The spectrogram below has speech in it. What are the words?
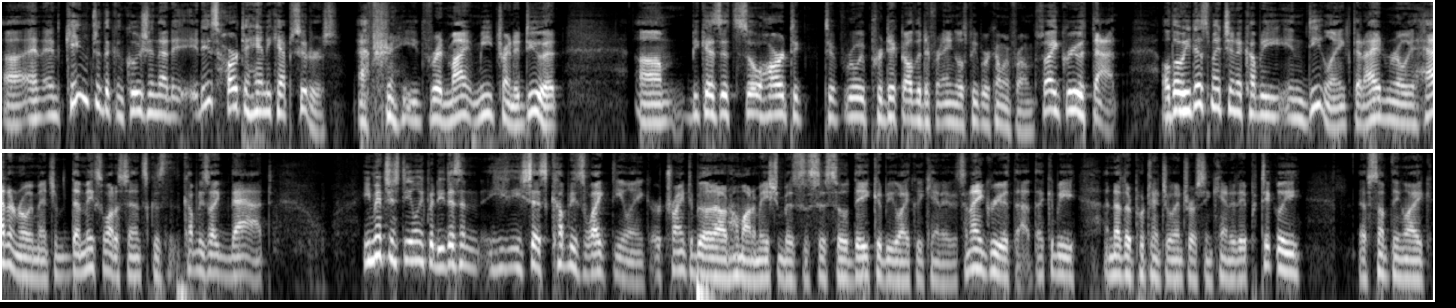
Uh, and, and came to the conclusion that it, is hard to handicap suitors after he'd read my me trying to do it, um, because it's so hard to, to really predict all the different angles people are coming from. So I agree with that. Although he does mention a company in D-Link that I hadn't really hadn't really mentioned, that makes a lot of sense because companies like that he mentions D-Link, but he doesn't. He, he says companies like D-Link are trying to build out home automation businesses, so they could be likely candidates. And I agree with that. That could be another potential interesting candidate, particularly if something like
